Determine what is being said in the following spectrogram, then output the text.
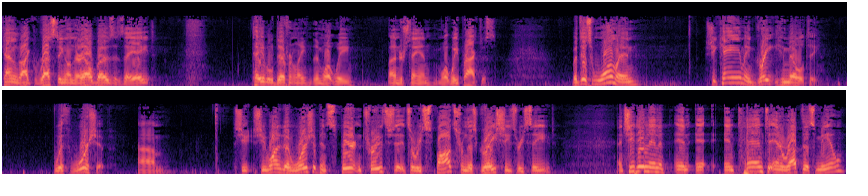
kind of like resting on their elbows as they ate. Table differently than what we understand, what we practice. But this woman, she came in great humility with worship. Um, she, she wanted to worship in spirit and truth. It's a response from this grace she's received. And she didn't in, in, intend to interrupt this meal.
